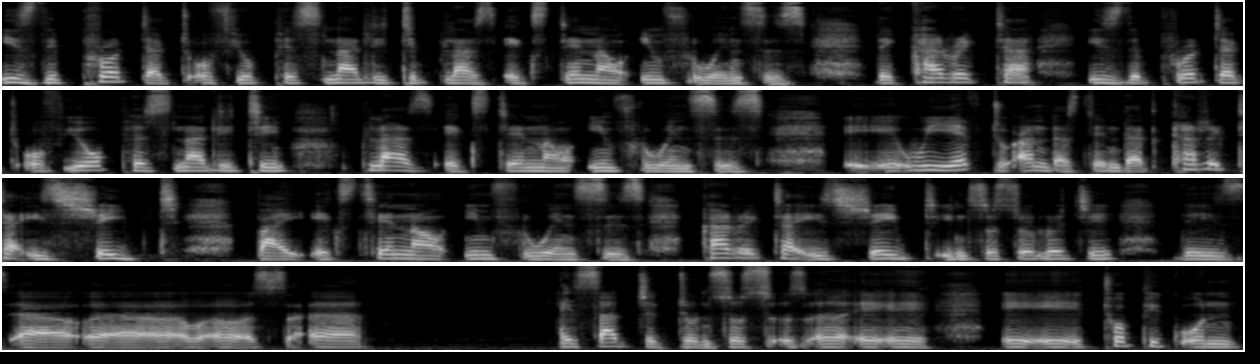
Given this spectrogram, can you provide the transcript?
is the product of your personality plus external influences. The character is the product of your personality plus external influences. We have to understand that character is shaped by external influences. Character is shaped in sociology. There's uh, uh, uh, uh a subject on so, uh, a, a, a, topic on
